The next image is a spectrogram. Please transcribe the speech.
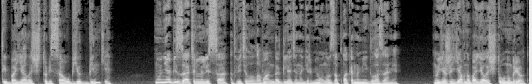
ты боялась, что лиса убьет Бинки?» «Ну, не обязательно лиса», — ответила Лаванда, глядя на Гермиону заплаканными глазами. «Но я же явно боялась, что он умрет».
